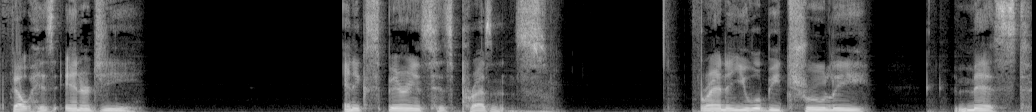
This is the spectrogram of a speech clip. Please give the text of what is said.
felt his energy, and experienced his presence. Brandon, you will be truly missed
